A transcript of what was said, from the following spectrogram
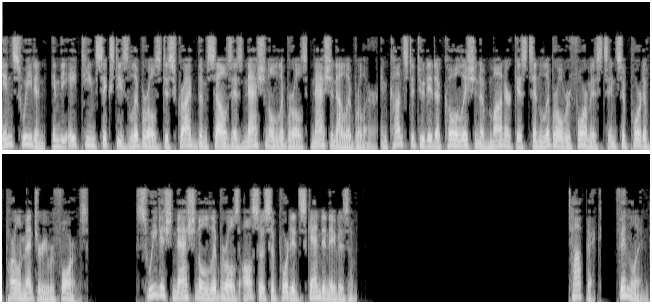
In Sweden, in the 1860s liberals described themselves as national liberals and constituted a coalition of monarchists and liberal reformists in support of parliamentary reforms. Swedish national liberals also supported Scandinavism. Finland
